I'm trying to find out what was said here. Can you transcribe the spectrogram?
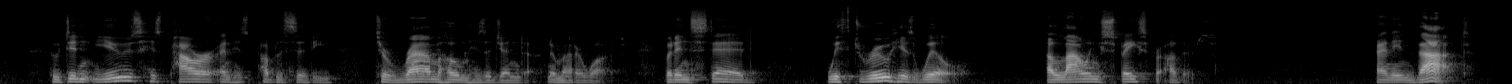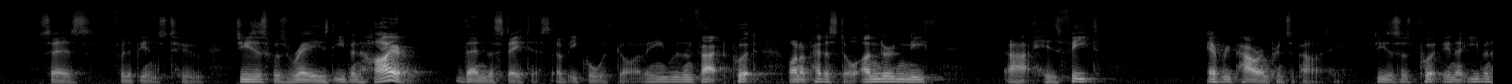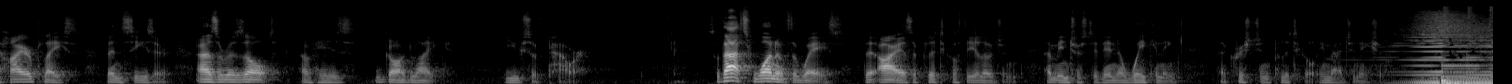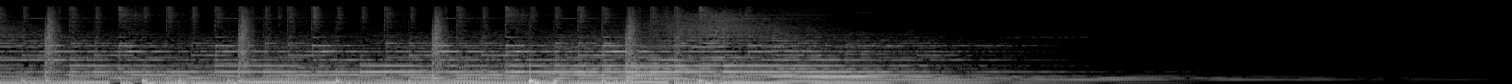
who didn't use his power and his publicity to ram home his agenda, no matter what, but instead withdrew his will allowing space for others. And in that, says Philippians 2, Jesus was raised even higher than the status of equal with God. And he was, in fact, put on a pedestal underneath uh, his feet every power and principality. Jesus was put in an even higher place than Caesar as a result of his godlike use of power. So that's one of the ways that I, as a political theologian, am interested in awakening a Christian political imagination.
